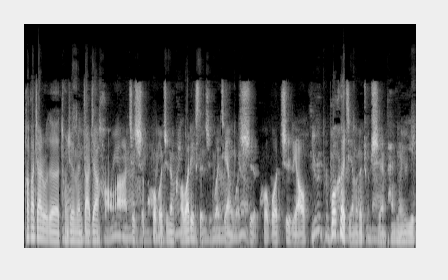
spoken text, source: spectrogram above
刚刚加入的同学们，大家好啊！这是阔博智能 c o b o t i c s 的直播间，我是阔博治疗播客节目的主持人潘天一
